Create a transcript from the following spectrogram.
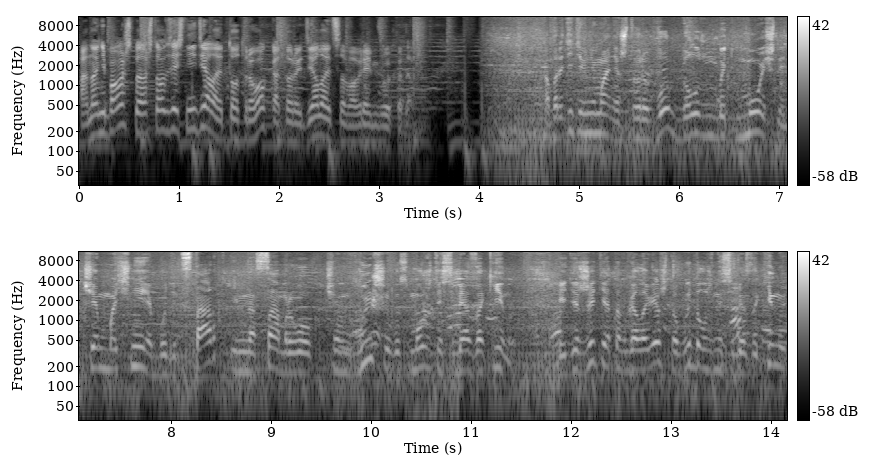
Оно не поможет, потому что он здесь не делает тот рывок, который делается во время выхода. Обратите внимание, что рывок должен быть мощный. Чем мощнее будет старт, именно сам рывок, чем выше вы сможете себя закинуть. И держите это в голове, что вы должны себя закинуть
